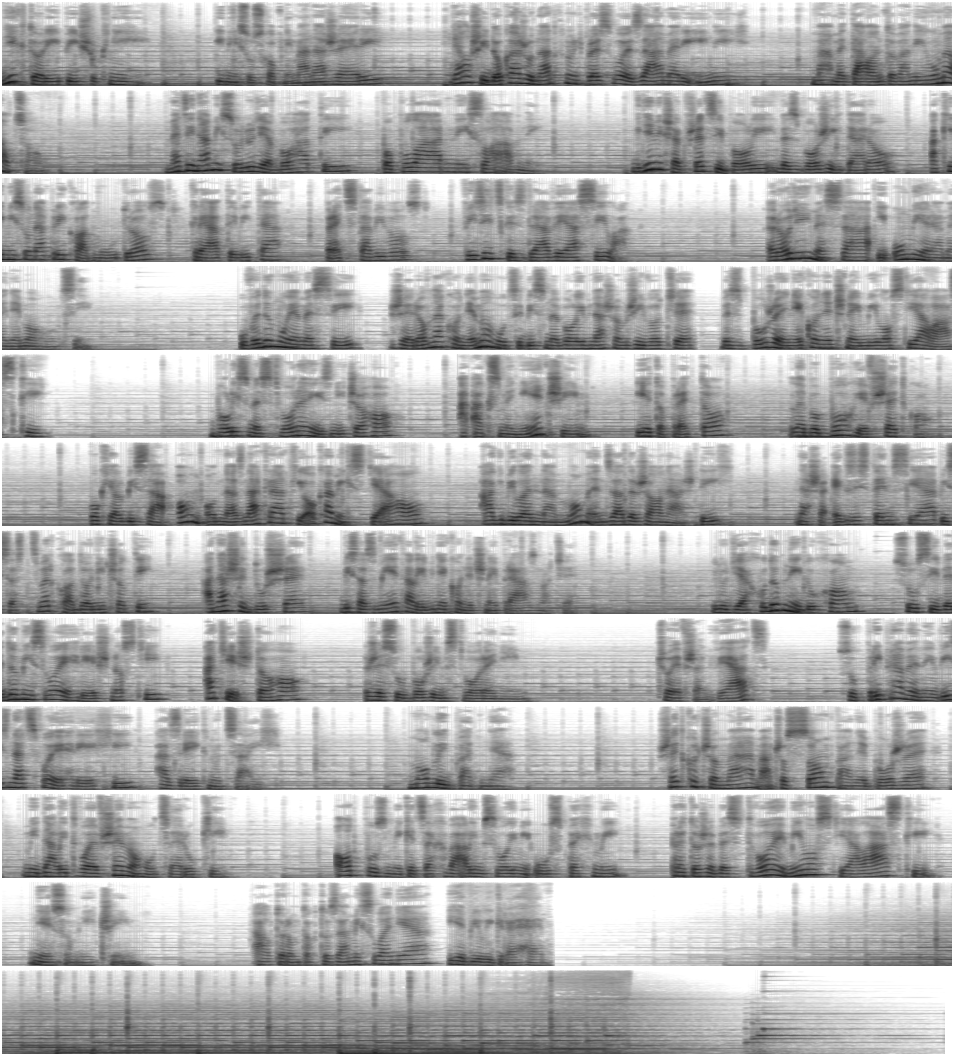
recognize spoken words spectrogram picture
Niektorí píšu knihy, iní sú schopní manažéri, ďalší dokážu natknúť pre svoje zámery iných, máme talentovaných umelcov. Medzi nami sú ľudia bohatí, populárni, slávni. Kde by však všetci boli bez Božích darov, akými sú napríklad múdrosť, kreativita, predstavivosť, fyzické zdravie a sila. Rodíme sa i umierame nemohúci. Uvedomujeme si, že rovnako nemohúci by sme boli v našom živote bez Božej nekonečnej milosti a lásky. Boli sme stvorení z ničoho a ak sme niečím, je to preto, lebo Boh je všetko. Pokiaľ by sa On od nás na krátky okamih stiahol, ak by len na moment zadržal náš dých, naša existencia by sa scvrkla do ničoty a naše duše by sa zmietali v nekonečnej prázdnote. Ľudia chudobní duchom sú si vedomí svojej hriešnosti a tiež toho, že sú Božím stvorením. Čo je však viac, sú pripravení vyznať svoje hriechy a zrieknúť sa ich. Modlitba dňa – Všetko, čo mám a čo som, Pane Bože, mi dali Tvoje všemohúce ruky. Odpust mi, keď sa chválim svojimi úspechmi, pretože bez Tvojej milosti a lásky nie som ničím. Autorom tohto zamyslenia je Billy Graham.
